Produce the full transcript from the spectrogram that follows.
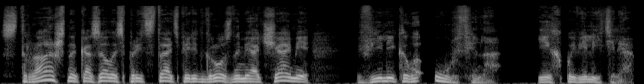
страшно казалось предстать перед грозными очами великого Урфина, их повелителя.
